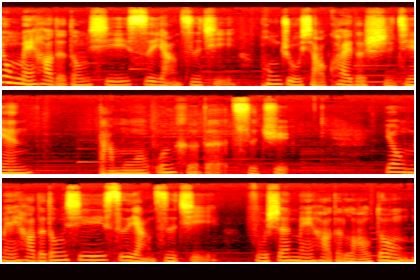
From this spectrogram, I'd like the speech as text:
用美好的东西饲养自己，烹煮小块的时间，打磨温和的词句。用美好的东西饲养自己，俯身美好的劳动。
